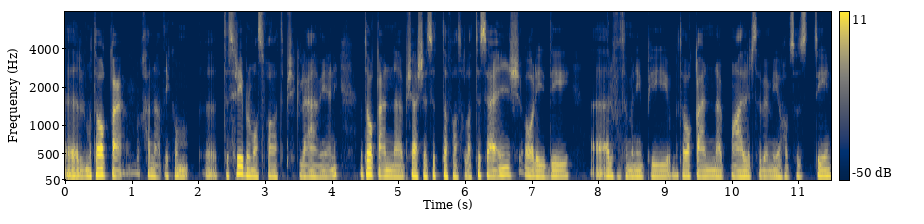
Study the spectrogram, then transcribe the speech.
المتوقع خلنا نعطيكم آه، تسريب المواصفات بشكل عام يعني. متوقع انه بشاشة 6.9 إنش OLED 1080p متوقع انه بمعالج 765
